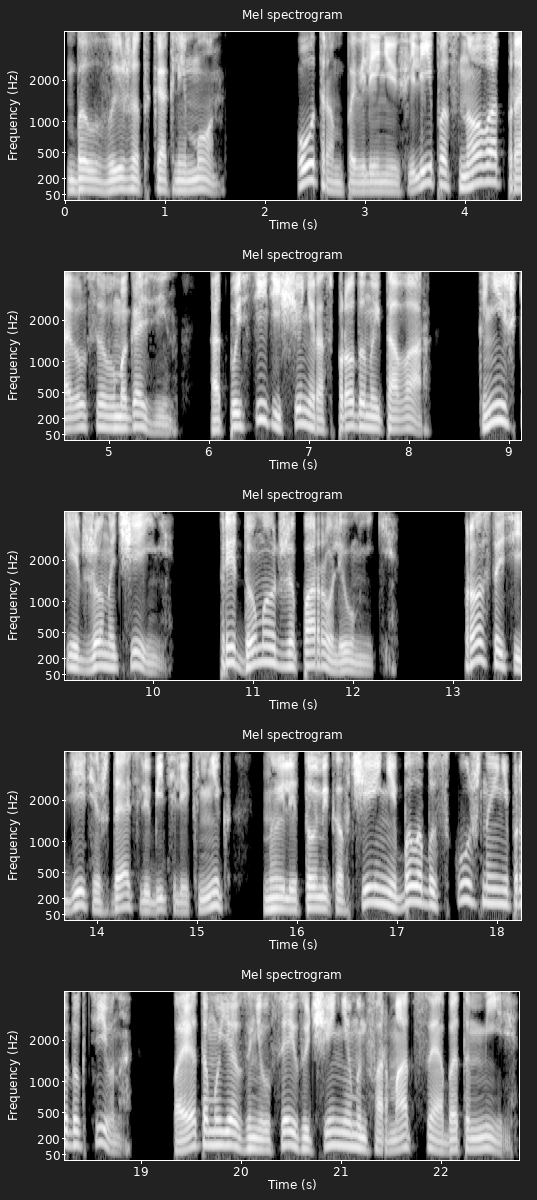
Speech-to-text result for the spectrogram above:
Был выжат, как лимон. Утром, по велению Филиппа, снова отправился в магазин. Отпустить еще не распроданный товар. Книжки Джона Чейни. Придумают же пароли умники. Просто сидеть и ждать любителей книг, ну или томиков Чейни, было бы скучно и непродуктивно. Поэтому я занялся изучением информации об этом мире.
